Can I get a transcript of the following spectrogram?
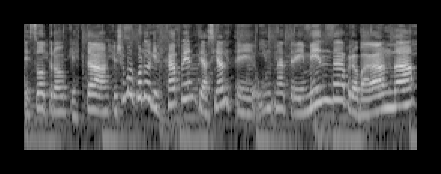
es otro que está. Que yo me acuerdo que el Happen te hacían eh, una tremenda propaganda.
